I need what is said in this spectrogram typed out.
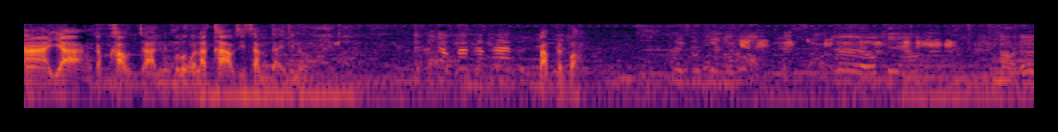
ห้าอย่างกับข้าวจานหนึ่งมาเบิ่งว่าราคาสิซ้ำใดพี่น้อง แต่เขาจะปรับราคาขึ้นปรับเลยบ่เพื่อนเขาเรียนอยู่เออโอ เคเอาข่าวเด้อ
